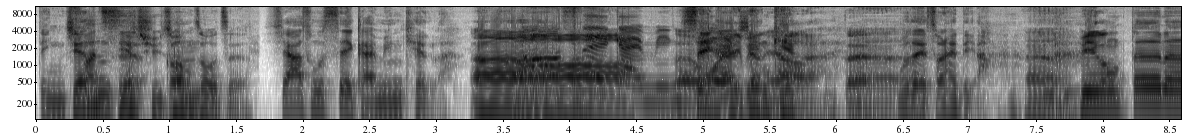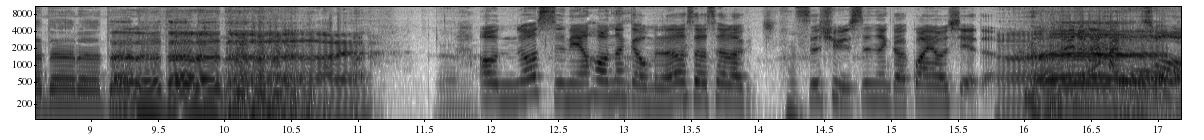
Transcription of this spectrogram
顶尖词曲创作者，写出世界名曲了。哦，世界名世界名曲啊！对，我得算喺底啊。嗯，比如讲哒哒哒哒哒哒哒哒。哦，你说十年后那个我们的二色车的词曲是那个冠佑写的，我觉得还不错。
